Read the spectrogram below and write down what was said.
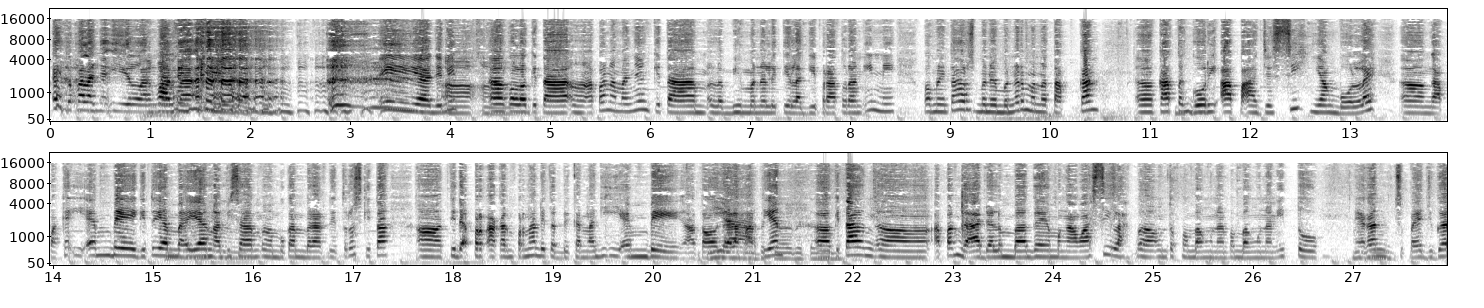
eh kepalanya hilang Kepalanya ya, iya jadi Uh, uh. eh, kalau kita eh, apa namanya kita lebih meneliti lagi peraturan ini pemerintah harus benar-benar menetapkan eh, kategori apa aja sih yang boleh eh, nggak pakai IMB gitu ya mbak ya nggak bisa eh, bukan berarti terus kita eh, tidak per- akan pernah diterbitkan lagi IMB atau Iya, dalam artian betul, betul. eh, kita eh, apa nggak ada lembaga yang mengawasi lah eh, untuk pembangunan-pembangunan itu ya kan supaya juga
